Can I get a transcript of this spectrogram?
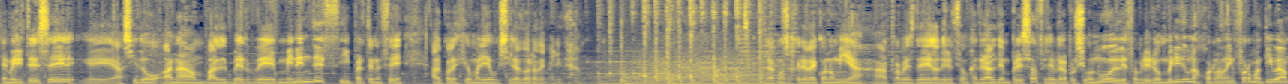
emeritense eh, ha sido Ana Valverde Menéndez y pertenece al Colegio María Auxiliadora de Mérida. Consejería de Economía, a través de la Dirección General de Empresa, celebra el próximo 9 de febrero en Mérida una jornada informativa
